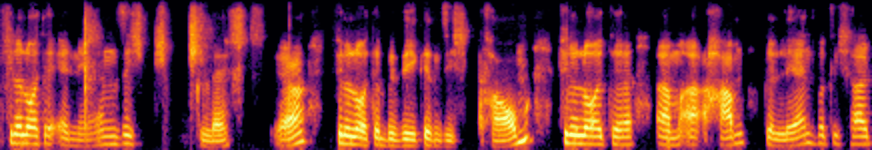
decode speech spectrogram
viele Leute ernähren sich schlecht, ja. Viele Leute bewegen sich kaum. Viele Leute ähm, äh, haben gelernt, wirklich halt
